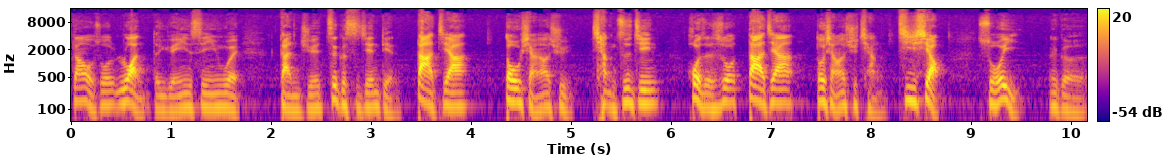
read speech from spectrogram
刚刚我说乱的原因是因为感觉这个时间点大家都想要去抢资金。或者是说大家都想要去抢绩效，所以那个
